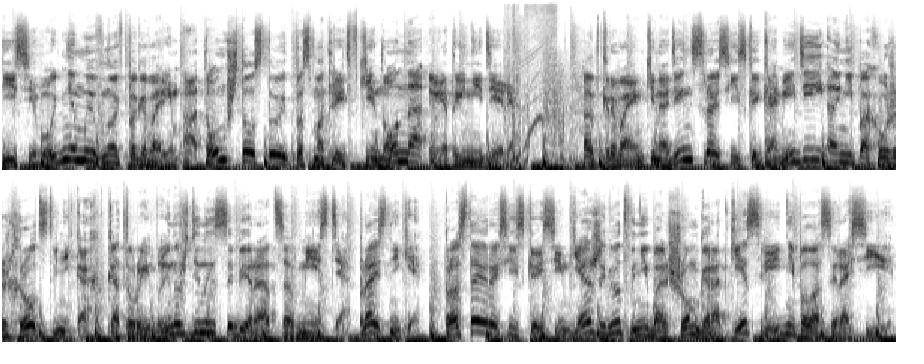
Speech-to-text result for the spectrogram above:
И сегодня мы вновь поговорим о том, что стоит посмотреть в кино на этой неделе. Открываем кинодень с российской комедией о непохожих родственниках, которые вынуждены собираться вместе. Праздники. Простая российская семья живет в небольшом городке средней полосы России.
